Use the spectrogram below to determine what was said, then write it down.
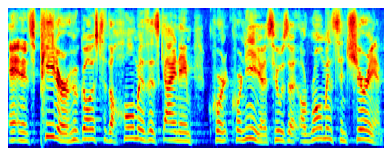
And it's Peter who goes to the home of this guy named Cornelius, who was a, a Roman centurion.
